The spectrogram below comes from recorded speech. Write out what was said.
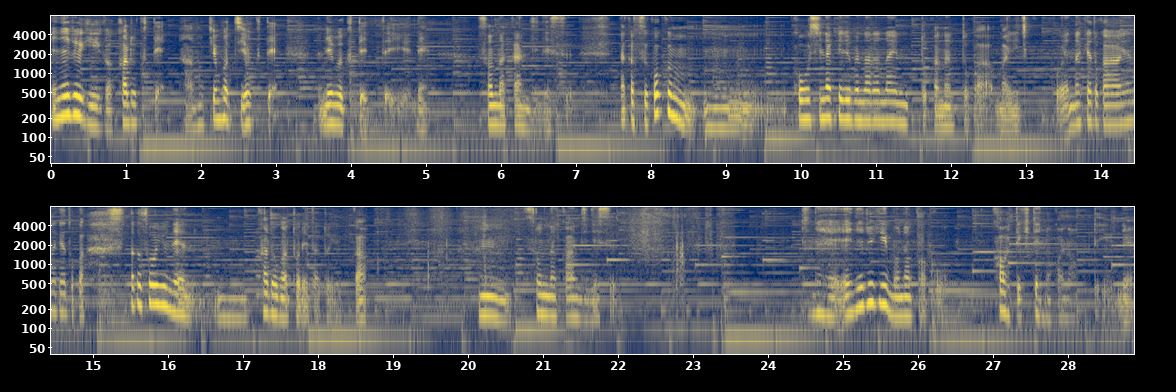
エネルギーが軽くてあの気持ちよくて眠くてっていうねそんな感じです。なんかすごく、うん、こうしなければならないとかなんとか毎日こうやんなきゃとかやんなきゃとかなんかそういうね、うん、角が取れたというか、うん、そんな感じです。でねエネルギーもなんかこう変わってきてんのかなっていうね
